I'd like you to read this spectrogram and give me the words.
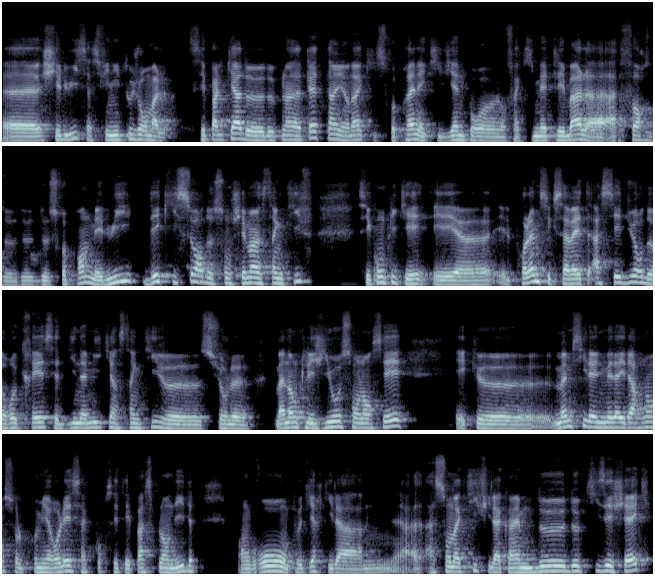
Euh, chez lui, ça se finit toujours mal. C'est pas le cas de, plein d'athlètes. Hein. Il y en a qui se reprennent et qui viennent pour, euh, enfin, qui mettent les balles à, force de, se reprendre. Mais lui, dès qu'il sort de son schéma instinctif, c'est compliqué. Euh, et, le problème, c'est que ça va être assez dur de recréer cette dynamique instinctive sur le. Maintenant que les JO sont lancés et que même s'il a une médaille d'argent sur le premier relais, sa course n'était pas splendide. En gros, on peut dire qu'il a, à son actif, il a quand même deux petits échecs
